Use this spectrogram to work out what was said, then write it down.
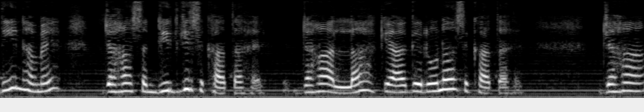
دین ہمیں جہاں سنجیدگی سکھاتا ہے، جہاں اللہ کے آگے رونا سکھاتا ہے، جہاں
